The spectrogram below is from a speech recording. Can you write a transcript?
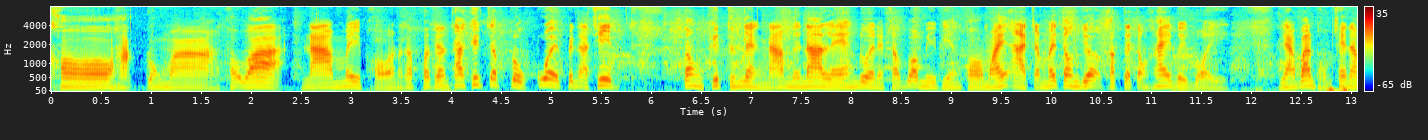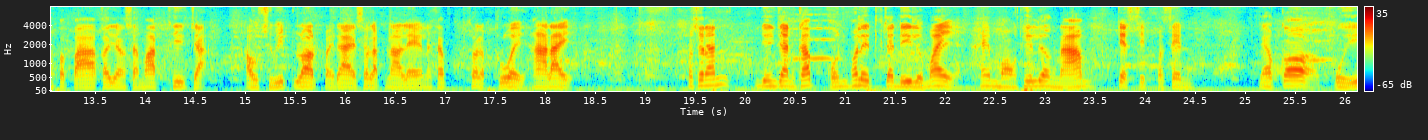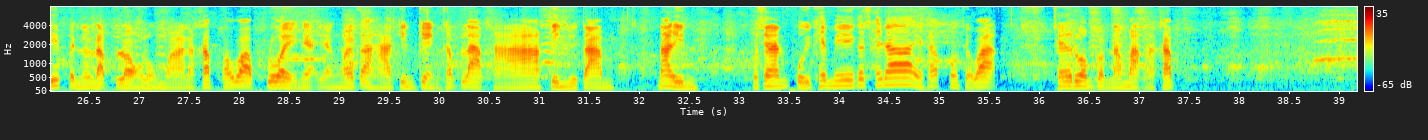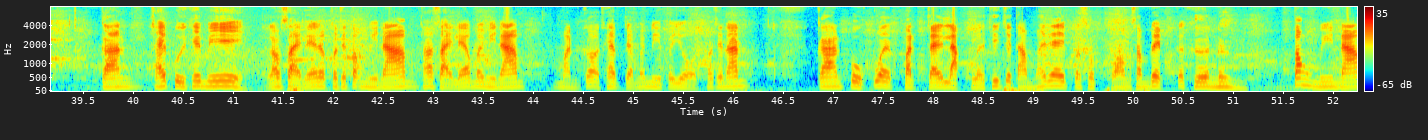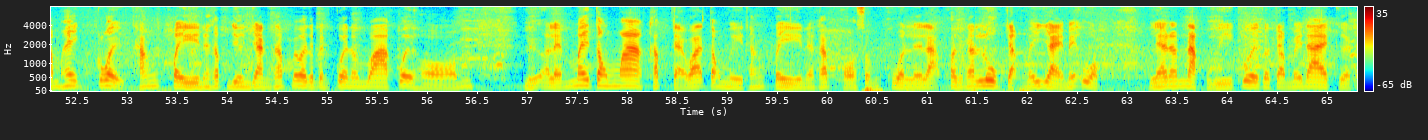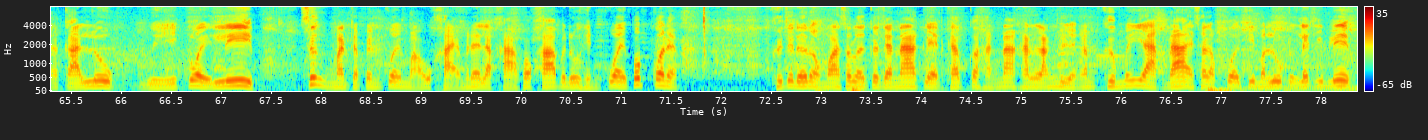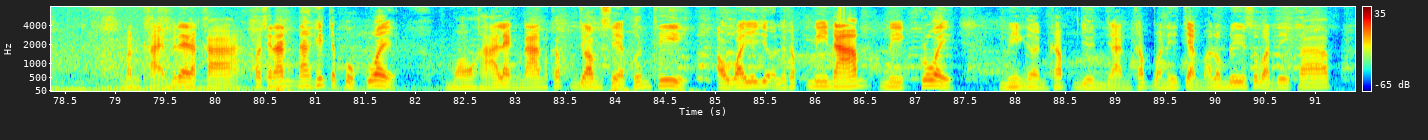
คอหักลงมา เพราะว่าน้ำไม่พอนะครับเพราะฉะนั้นถ้าคิดจะปลูกกล้วยเป็นอาชีพ ต้องคิดถึงแหล่งน้ำในหน้าแล้งด้วยนะครับ ว่ามีเพียงพอไหมอาจจะไม่ต้องเยอะครับ แต่ต้องให้บ่อยๆ อย่างบ้านผมใช้น้ำประปาก็ยังสามารถที่จะเอาชีวิตรอดไปได้สำหรับหน้าแล้งนะครับสำหรับกล้วย 5 ไร่ ราะฉะนั้นยืนยันครับผลผลิตจะดีหรือไม่ให้มองที่เรื่องน้ำ70%แล้วก็ปุ๋ยเป็นระดับรองลงมานะครับ เพราะว่ากล้วยเนี่ยอย่างน้อยก็หากินเก่งครับลากหากินอยู่ตามหน้าดิน เพราะฉะนั้นปุ๋ยเคมีก็ใช้ได้ครับเพียงแต่ว่าใช้ร่วมกับน้ำหมักนะครับ การใช้ปุ๋ยเคมี เราใส่แล้วเราก็จะต้องมีน้ำถ้าใส่แล้วไม่มีน้ำมันก็แทบจะไม่มีประโยชน์ เพราะฉะนั้น การปลูกกล้วยปัจจัยหลักเลยที่จะทำให้ได้ประสบความสำเร็จก็คือ 1. ต้องมีน้ำให้กล้วยทั้งปีนะครับยืนยันครับไม่ว่าจะเป็นกล้วยน้ำว้ากล้วยหอม หรืออะไรไม่ต้องมากครับ แต่ว่าต้องมีทั้งปีนะครับพอสมควรเลยละเพราะฉะนั้นลูกจะไม่ใหญ่ไม่อวบ แล้วน้ำหนักหวีกล้วยก็จะไม่ได้เกิดอาการลูกหวีกล้วยรีบ ซึ่งมันจะเป็นกล้วยเหมาขายไม่ได้ราคาเพราะค้าไปดูเห็นกล้วยปุ๊บก็เนี่ย คือจะเดินออกมาซะเลยก็จะน่าเกลียดครับ ก็หันหน้าหันหลังอยู่อย่างนั้น คือไม่อยากได้สำหรับกล้วยที่มันลูกเล็กๆรีบๆมันขายไม่ได้ราคา เพราะฉะนั้นถ้าคิดจะปลูกกล้วย มองหาแหล่งน้ำครับ ยอมเสียพื้นที่เอาไว้เยอะๆเลยครับ มีน้ำมีกล้วย มีเงินครับยืนยันครับ วันนี้แจ่มอารมณ์ดีสวัสดีครับ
